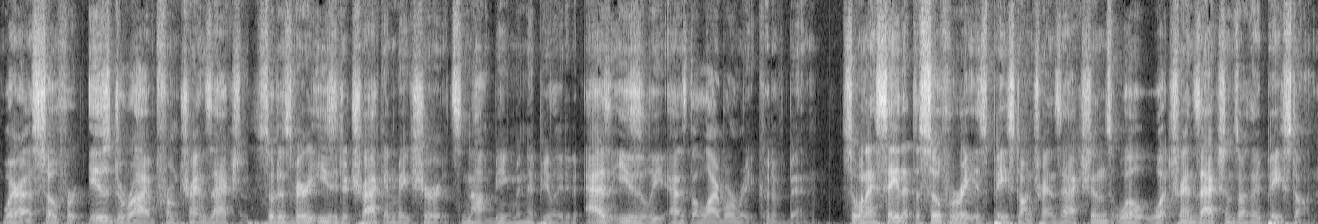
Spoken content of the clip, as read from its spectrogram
whereas SOFR is derived from transactions. So it is very easy to track and make sure it's not being manipulated as easily as the LIBOR rate could have been. So when I say that the SOFR rate is based on transactions, well, what transactions are they based on?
